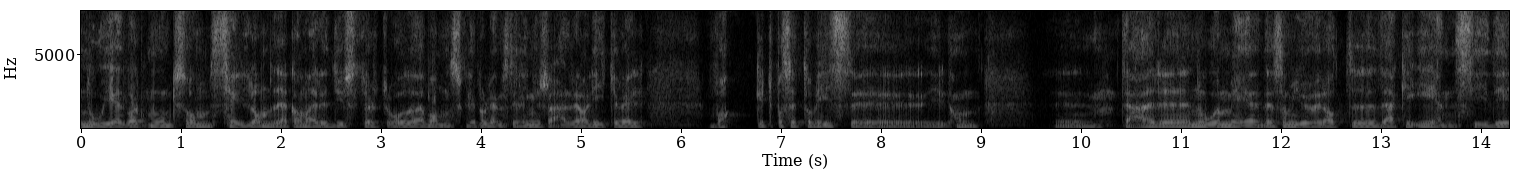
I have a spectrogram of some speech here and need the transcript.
noe i Edvard Munch som, selv om det kan være dystert og det er vanskelige problemstillinger, så er det allikevel vakkert på sett og vis. Det er noe med det som gjør at det er ikke ensidig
